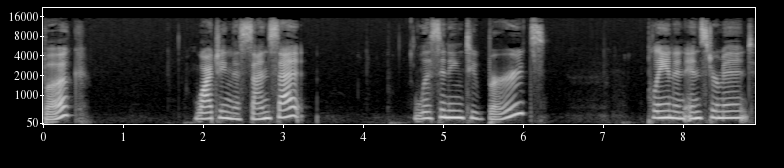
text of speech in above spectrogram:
book, watching the sunset, listening to birds, playing an instrument,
